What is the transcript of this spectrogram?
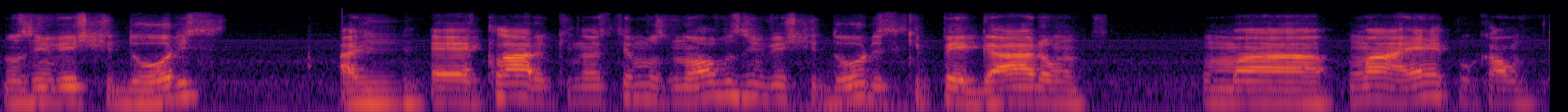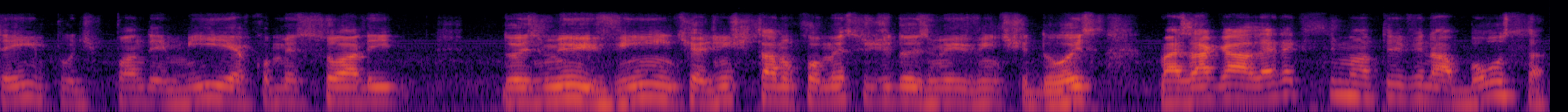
nos investidores. É claro que nós temos novos investidores que pegaram uma, uma época, um tempo de pandemia, começou ali 2020, a gente está no começo de 2022, mas a galera que se manteve na bolsa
